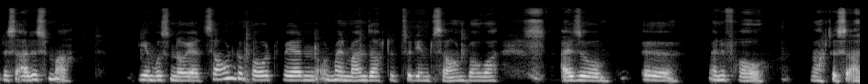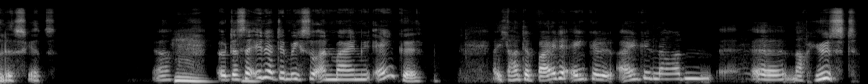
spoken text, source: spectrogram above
das alles macht. Hier muss ein neuer Zaun gebaut werden und mein Mann sagte zu dem Zaunbauer, also äh, meine Frau macht das alles jetzt. Ja? Hm. Das erinnerte mich so an meinen Enkel. Ich hatte beide Enkel eingeladen äh, nach Jüst.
